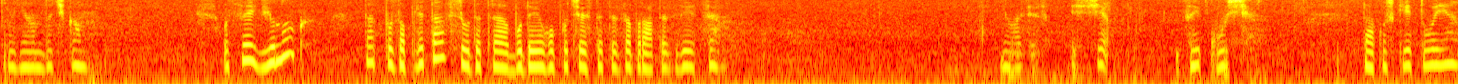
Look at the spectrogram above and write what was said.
трояндочка. Оцей в'юнок так позаплітав всюди, треба буде його почистити, забрати звідси. І ось ще цей кущ також квітує.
